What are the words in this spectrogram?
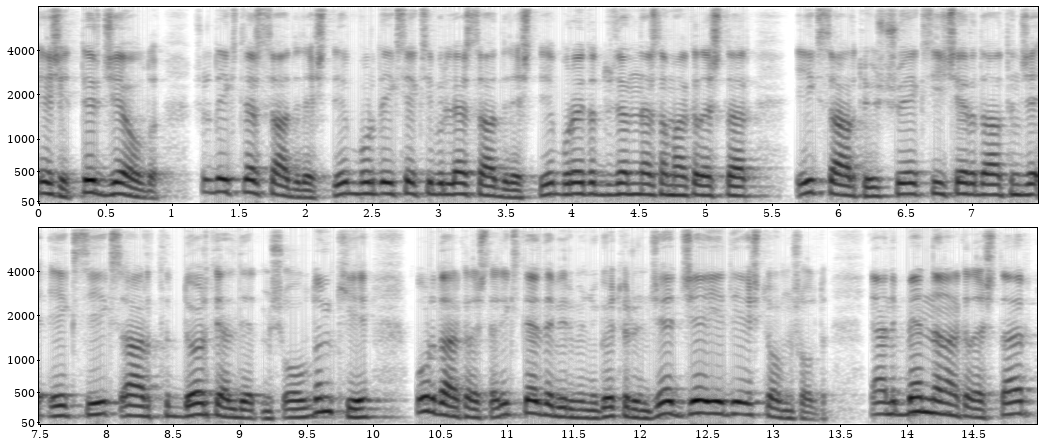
eşittir c oldu. Şurada x'ler sadeleşti. Burada x eksi 1'ler sadeleşti. Burayı da düzenlersem arkadaşlar x artı 3 şu eksi içeri dağıtınca eksi x artı 4 elde etmiş oldum ki burada arkadaşlar x'ler de birbirini götürünce c 7'ye eşit olmuş oldu. Yani benden arkadaşlar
